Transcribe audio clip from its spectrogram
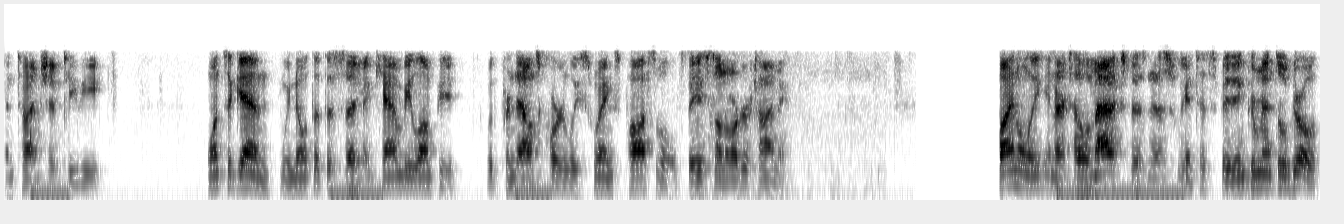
and time-shift TV. Once again, we note that this segment can be lumpy, with pronounced quarterly swings possible based on order timing. Finally, in our telematics business, we anticipate incremental growth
